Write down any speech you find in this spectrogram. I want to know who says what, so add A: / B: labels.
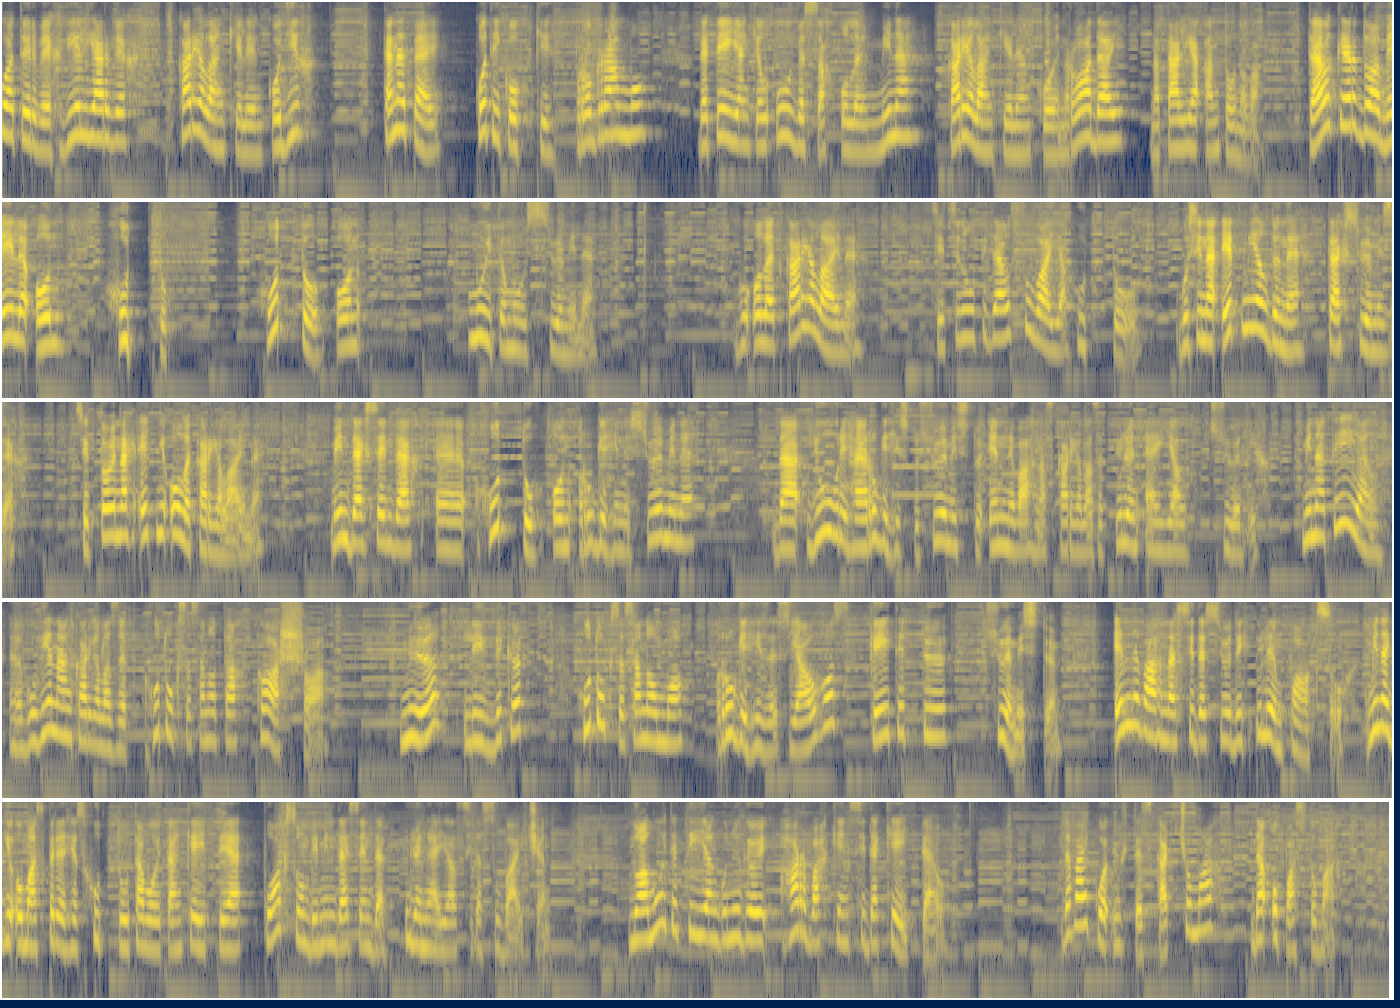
A: Olgoa terveh vieljärveh, karjalan kielen kodih, tänä päin kotikokki programmu, ja teidän kel uudessa olen minä, karjalan kielen koen Roadai, Natalia Antonova. Tällä kertoa meille on huttu. Huttu on muita syöminen. Kun olet karjalainen, sit sinun pitää suvaja huttuu. Kun sinä et mieltyne tähän syömiseen, sit toinen et niin ole karjalainen. Minä sen äh, huttu on rugehinen syöminen, da juuri hän rugehistu syömistö ennen vahnas karjalaiset ylen äijäl syödih. Minä tiedän, kun vienan karjalaiset hutuksa sanotaan kashaa. Myö liviköt hutuksa sanomo rugehises jauhos keitetty syömistö. Ennen vanhan sidesyydi ylen paksu. Minäkin omassa perheessä huttuu tavoitan keittiä paksumpi minä sen ylenäjäl sitä suvaitsen. Noa muita tiiän kun nykyi harvahken sitä keittäy. Da vaikua yhtes katsomah, da opastumah.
